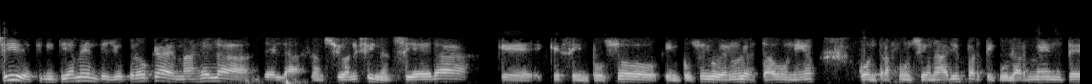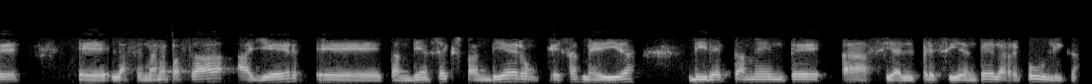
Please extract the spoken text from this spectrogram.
Sí, definitivamente. Yo creo que además de, la, de las sanciones financieras que, se impuso que impuso el gobierno de los Estados Unidos contra funcionarios particularmente eh, la semana pasada ayer eh, también se expandieron esas medidas directamente hacia el presidente de la República.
